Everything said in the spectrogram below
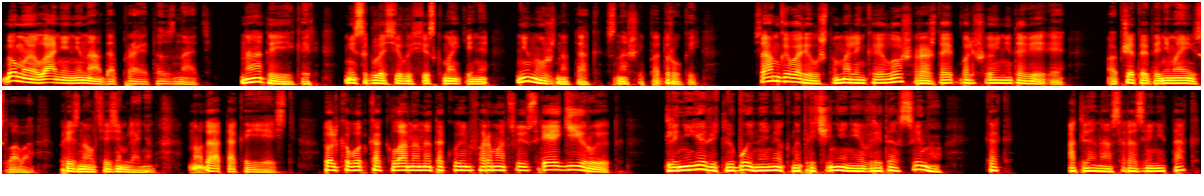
Думаю, Лане не надо про это знать. «Надо, Игорь», — не согласилась Искмогиня. «Не нужно так с нашей подругой. Сам говорил, что маленькая ложь рождает большое недоверие». «Вообще-то это не мои слова», — признался землянин. «Ну да, так и есть. Только вот как Лана на такую информацию среагирует? Для нее ведь любой намек на причинение вреда сыну, как... А для нас разве не так?»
